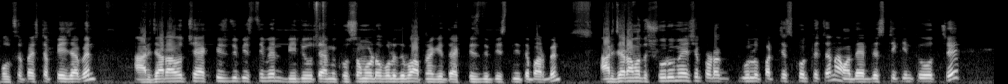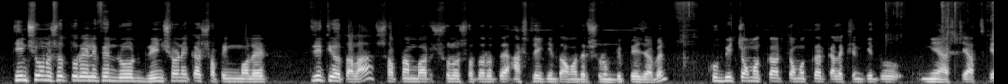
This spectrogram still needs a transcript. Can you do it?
হোলসেল প্রাইসটা পেয়ে যাবেন। আর যারা হচ্ছে এক পিস দুই পিস নেবেন, ভিডিওতে আমি খুচরা মোটো বলে দেবো, আপনারা কিন্তু এক পিস দুই পিস নিতে পারবেন। আর যারা আমাদের শোরুমে এসে প্রোডাক্টগুলো পারচেস করতে চান, আমাদের অ্যাড্রেসটি কিন্তু হচ্ছে তিনশো উনসত্তর Elephant Road Green Sonika shopping মলের তৃতীয় তলা শপ নাম্বার ষোলো সতেরোতে আসলেই কিন্তু আমাদের শোরুমটি পেয়ে যাবেন। খুবই চমৎকার চমৎকার কালেকশন কিন্তু নিয়ে আসছি আজকে।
